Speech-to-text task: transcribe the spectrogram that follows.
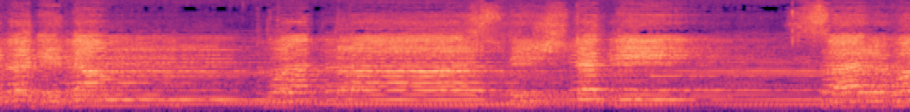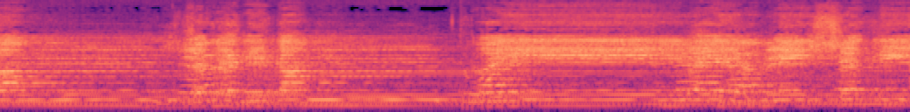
जगदिदं त्वत्तिष्ठति सर्वं जगदिदं त्वयि लयमेष्यति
